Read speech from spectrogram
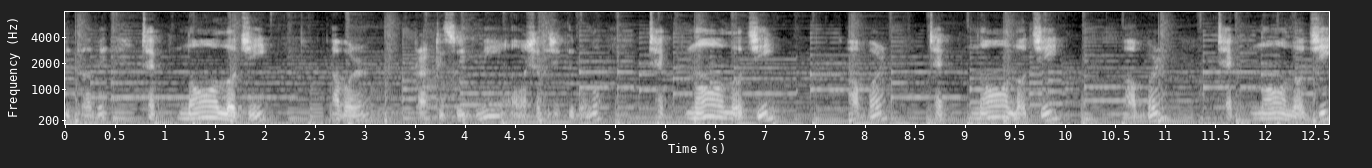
দিতে হবে। টেকনোলজি আবার প্র্যাকটিস উইথ মি আমার সাথে সাথে বলো টেকনোলজি আবার টেকনোলজি আবার টেকনোলজি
